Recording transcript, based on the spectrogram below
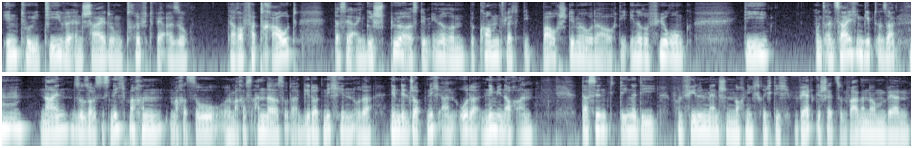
intuitive Entscheidungen trifft, wer also darauf vertraut, dass er ein Gespür aus dem Inneren bekommt, vielleicht die Bauchstimme oder auch die innere Führung, die uns ein Zeichen gibt und sagt, hm, nein, so sollst du es nicht machen, mach es so oder mach es anders oder geh dort nicht hin oder nimm den Job nicht an oder nimm ihn auch an. Das sind Dinge, die von vielen Menschen noch nicht richtig wertgeschätzt und wahrgenommen werden,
